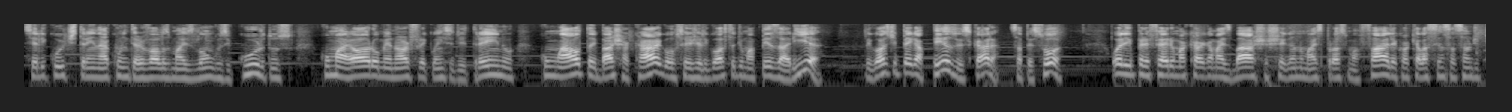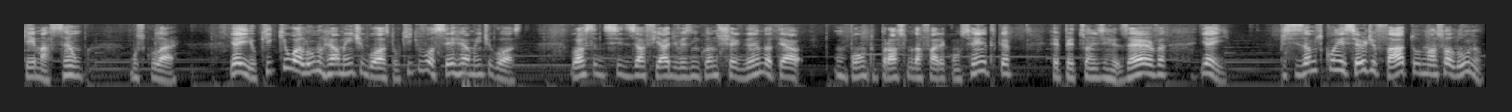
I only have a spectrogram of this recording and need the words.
se ele curte treinar com intervalos mais longos e curtos, com maior ou menor frequência de treino, com alta e baixa carga, ou seja, ele gosta de uma pesaria, ele gosta de pegar peso, esse cara, essa pessoa, ou ele prefere uma carga mais baixa, chegando mais próximo à falha, com aquela sensação de queimação muscular. E aí, o que, que o aluno realmente gosta? O que, que você realmente gosta? Gosta de se desafiar de vez em quando, chegando até a um ponto próximo da falha concêntrica, repetições em reserva. E aí? Precisamos conhecer de fato o nosso aluno,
